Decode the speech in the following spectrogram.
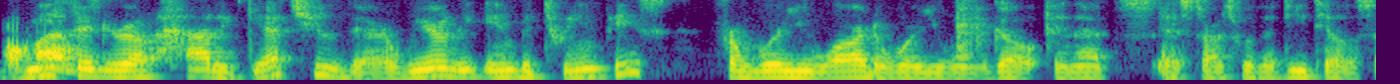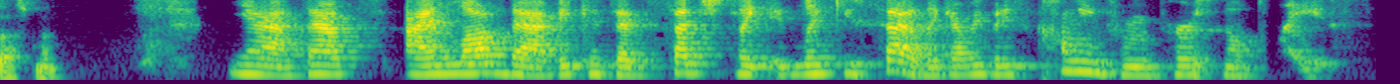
we figure out how to get you there. We are the in-between piece from where you are to where you want to go. And that's it starts with a detailed assessment. Yeah, that's I love that because that's such like like you said, like everybody's coming from a personal place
